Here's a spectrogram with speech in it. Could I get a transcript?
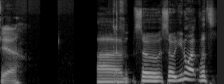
yeah. Um, Definitely. so so you know what? Let's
